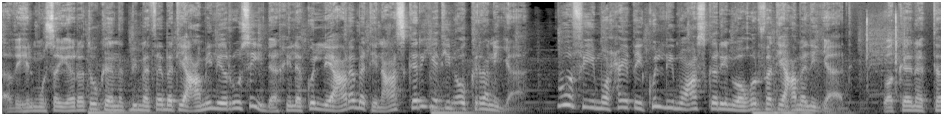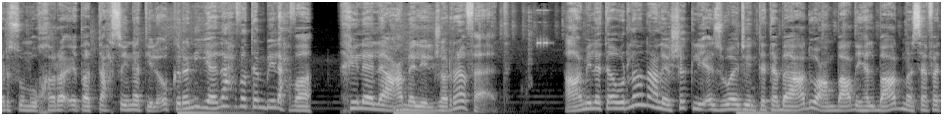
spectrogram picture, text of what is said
هذه المسيرة كانت بمثابة عميل روسي داخل كل عربة عسكرية أوكرانية وفي محيط كل معسكر وغرفة عمليات وكانت ترسم خرائط التحصينات الأوكرانية لحظة بلحظة خلال عمل الجرافات. عملت أورلان على شكل أزواج تتباعد عن بعضها البعض مسافة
